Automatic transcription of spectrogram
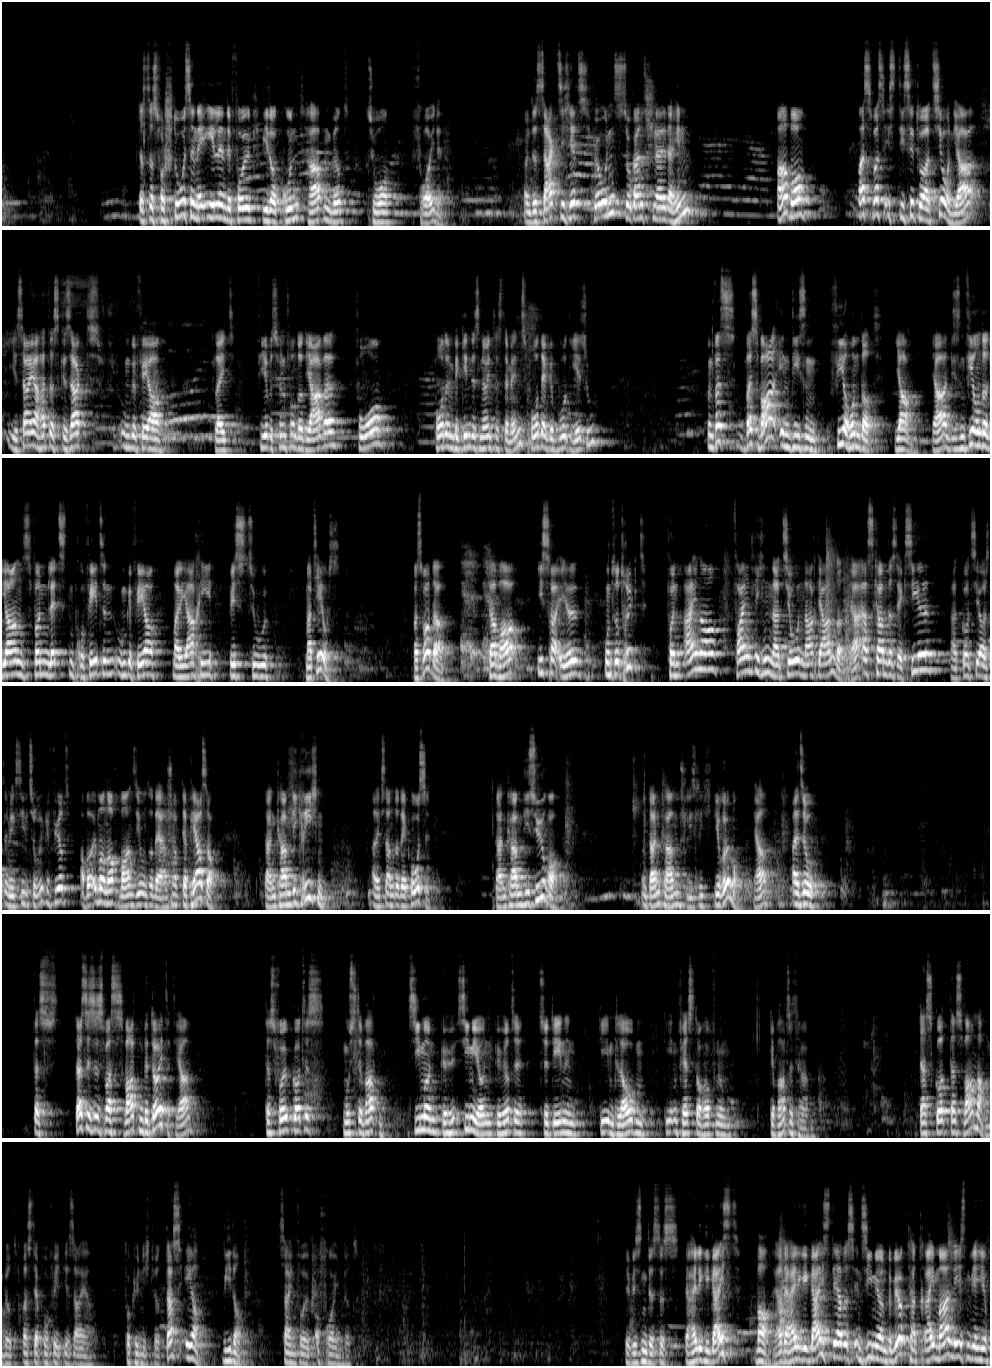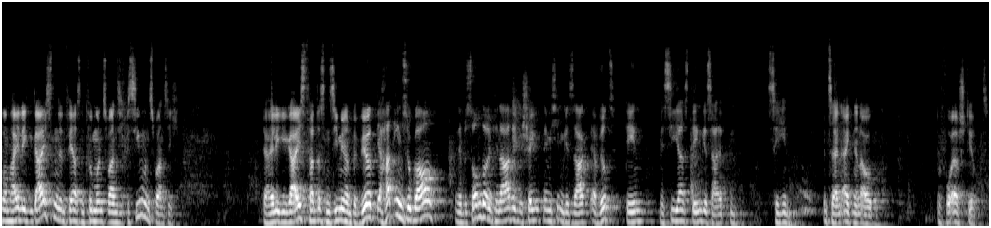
Dass das verstoßene, elende Volk wieder Grund haben wird zur Freude. Und das sagt sich jetzt für uns so ganz schnell dahin. Aber was, was ist die Situation? Ja, Jesaja hat das gesagt, ungefähr vielleicht 400 bis 500 Jahre vor vor dem Beginn des Neuen Testaments, vor der Geburt Jesu. Und was, was war in diesen 400 Jahren? Ja, in diesen 400 Jahren von letzten Propheten ungefähr Malachi bis zu Matthäus. Was war da? Da war Israel unterdrückt von einer feindlichen Nation nach der anderen. Ja, erst kam das Exil, hat Gott sie aus dem Exil zurückgeführt, aber immer noch waren sie unter der Herrschaft der Perser. Dann kamen die Griechen, Alexander der Große. Dann kamen die Syrer und dann kamen schließlich die Römer. Ja? Also, das, das ist es, was Warten bedeutet. Ja? Das Volk Gottes musste warten. Simon, Simeon gehörte zu denen, die im Glauben, die in fester Hoffnung gewartet haben. Dass Gott das wahrmachen wird, was der Prophet Jesaja verkündigt wird, dass er wieder sein Volk erfreuen wird. Wir wissen, dass das der Heilige Geist war. Ja, der Heilige Geist, der das in Simeon bewirkt hat. Dreimal lesen wir hier vom Heiligen Geist in den Versen 25 bis 27. Der Heilige Geist hat das in Simeon bewirkt. Er hat ihm sogar eine besondere Gnade geschenkt, nämlich ihm gesagt, er wird den Messias, den Gesalbten, sehen mit seinen eigenen Augen, bevor er stirbt.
